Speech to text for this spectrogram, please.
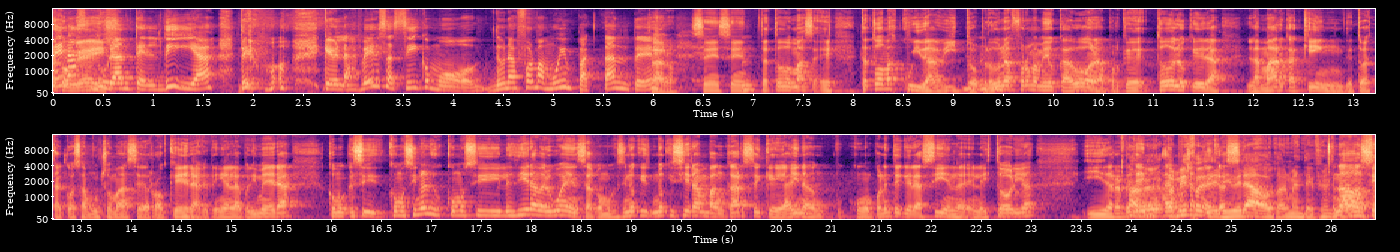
escenas durante el día, tipo, que las ves así como de una forma muy impactante. Claro, sí, sí. Está todo más, eh, está todo más cuidadito, pero de una forma medio cagona, porque todo lo que era la marca King de toda esta cosa mucho más eh, rockera que tenía la primera, como que si, como si no les, como si les diera vergüenza, como que si no, no quisieran bancarse que hay una componente que era así en la, en la historia. Y de repente Claro, hay, hay fue deliberado totalmente. No, sí,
